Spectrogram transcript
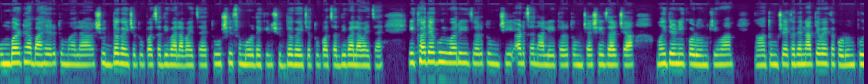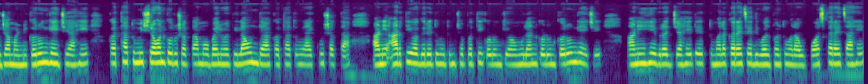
उंबरठ्याबाहेर तुम्हाला शुद्ध गाईच्या तुपाचा दिवा लावायचा आहे. तुळशीसमोर देखील शुद्ध गाईच्या तुपाचा दिवा लावायचा आहे. एखाद्या गुरुवारी जर तुमची अडचण आली, तर तुमच्या शेजारच्या मैत्रिणीकडून किंवा तुमच्या एखाद्या नातेवाईकाकडून पूजा मांडणी करून घ्यायची आहे. कथा तुम्ही श्रवण करू शकता. मोबाईलवरती लावून द्या. कथा तुम्ही ऐकू शकता आणि आरती वगैरे तुम्ही तुमच्या पतीकडून किंवा मुलांकडून करून घ्यायची आणि हे व्रत जे आहे ते तुम्हाला करायचं आहे. दिवसभर तुम्हाला उपवास करायचा आहे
